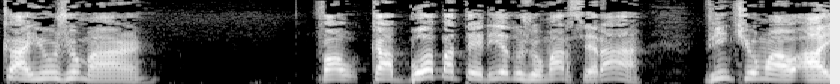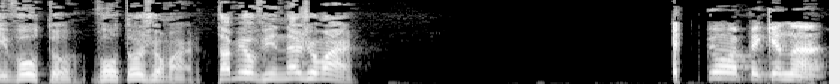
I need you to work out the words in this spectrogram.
Caiu Gilmar. Fal- Acabou a bateria do Gilmar, será? 21 a- Aí, voltou. Voltou, Gilmar. Tá me ouvindo, né, Gilmar? Tive uma pequena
